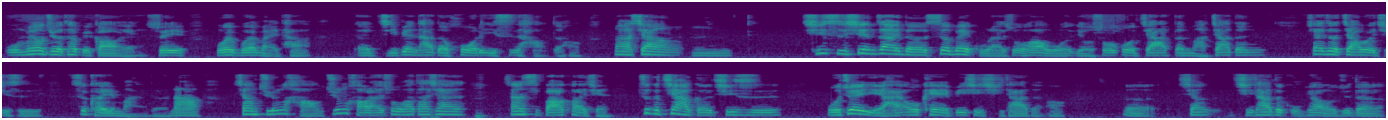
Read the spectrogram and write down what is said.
我没有觉得特别高诶，所以我也不会买它。呃，即便它的获利是好的哈，那像嗯，其实现在的设备股来说的话，我有说过嘉登嘛，嘉登现在这个价位其实是可以买的。那像君豪，君豪来说的话，它现在三十八块钱，这个价格其实我觉得也还 OK，比起其他的哈，呃，像其他的股票，我觉得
